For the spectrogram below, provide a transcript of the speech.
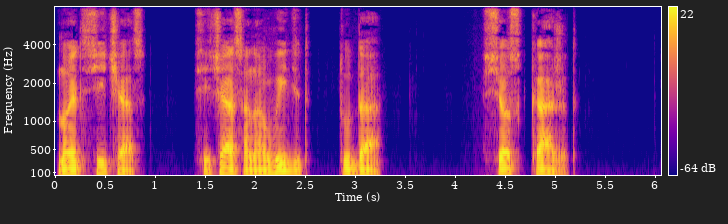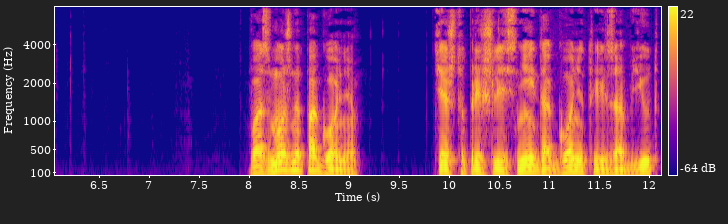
но это сейчас. Сейчас она выйдет туда. Все скажет. Возможно, погоня. Те, что пришли с ней, догонят и изобьют.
